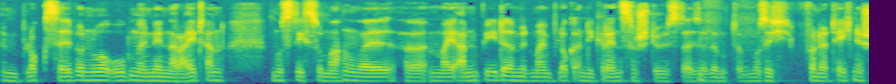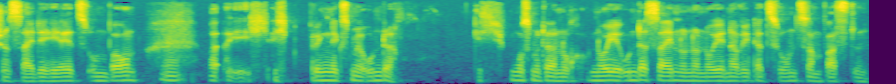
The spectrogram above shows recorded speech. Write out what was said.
im Blog selber nur oben in den Reitern musste ich so machen, weil äh, mein Anbieter mit meinem Blog an die Grenzen stößt. Also da, da muss ich von der technischen Seite her jetzt umbauen. Ja. Ich, ich bringe nichts mehr unter ich muss mir da noch neue Unterseiten und eine neue Navigation zusammenbasteln.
